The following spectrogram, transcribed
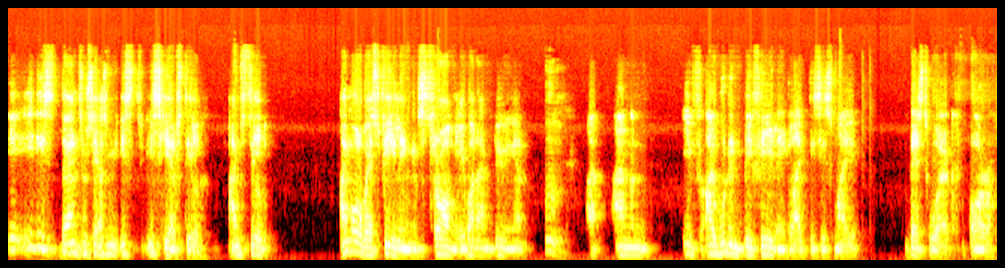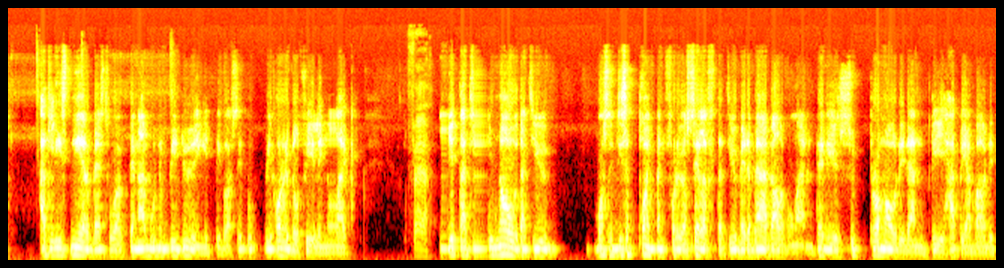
It, is the enthusiasm is is here still. I'm still I'm always feeling strongly what I'm doing and Mm. uh, and if I wouldn't be feeling like this is my best work or at least near best work, then I wouldn't be doing it because it would be horrible feeling like Fair. you, that you know that you was a disappointment for yourself that you made a bad album and then you should promote it and be happy about it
